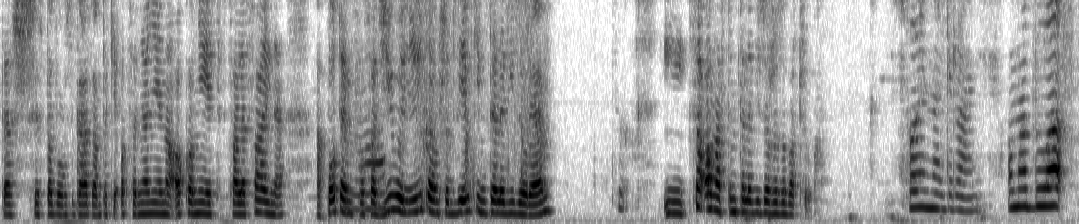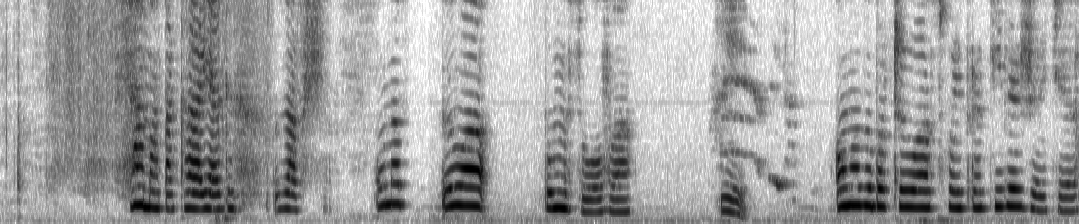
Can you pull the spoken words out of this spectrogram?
też się z Tobą zgadzam. Takie ocenianie na oko nie jest wcale fajne. A potem No. posadziły Lilkę przed wielkim telewizorem. Co? I co ona w tym telewizorze zobaczyła? swoje nagranie. Ona była sama taka jak zawsze. Ona była pomysłowa i ona zobaczyła swoje prawdziwe życie.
